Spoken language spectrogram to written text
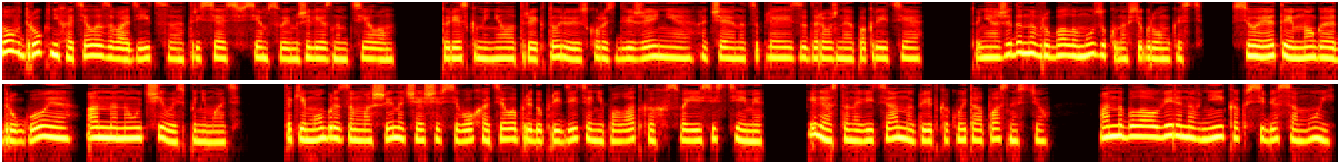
то вдруг не хотела заводиться, трясясь всем своим железным телом, то резко меняла траекторию и скорость движения, отчаянно цепляясь за дорожное покрытие, то неожиданно врубала музыку на всю громкость. Все это и многое другое Анна научилась понимать. Таким образом, машина чаще всего хотела предупредить о неполадках в своей системе или остановить Анну перед какой-то опасностью. Анна была уверена в ней, как в себе самой,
